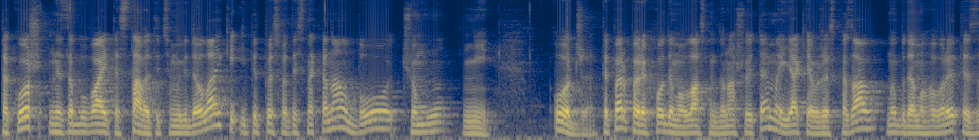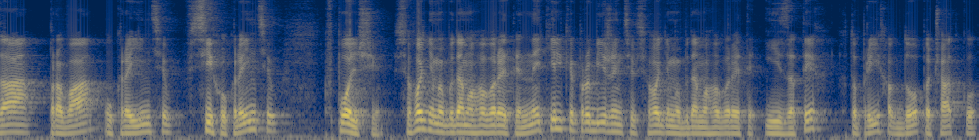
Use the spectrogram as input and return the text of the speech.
Також не забувайте ставити цьому відео лайки і підписуватись на канал, бо чому ні? Отже, тепер переходимо власне до нашої теми. Як я вже сказав, ми будемо говорити за права українців, всіх українців в Польщі. Сьогодні ми будемо говорити не тільки про біженців, сьогодні ми будемо говорити і за тих, хто приїхав до початку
